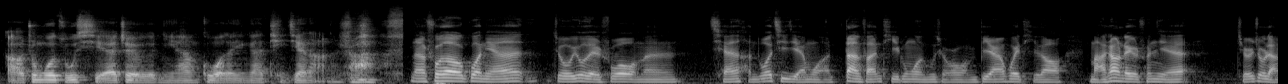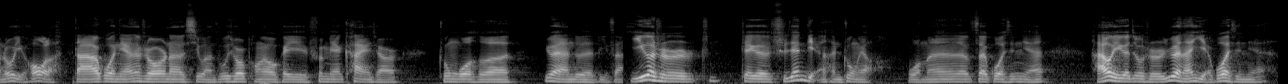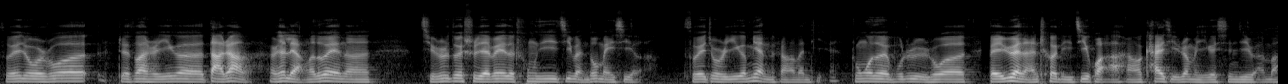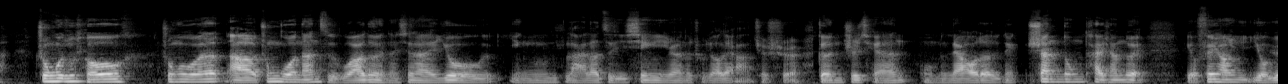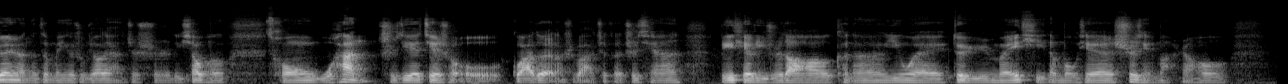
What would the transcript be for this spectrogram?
啊，中国足协这个年过得应该挺艰难的，是吧？那说到过年，就又得说我们前很多期节目，但凡提中国足球，我们必然会提到，马上这个春节，其实就两周以后了。大家过年的时候呢，喜欢足球朋友可以顺便看一下中国和。越南队的比赛，一个是这个时间点很重要，我们在过新年；还有一个就是越南也过新年，所以就是说这算是一个大战了。而且两个队呢，其实对世界杯的冲击基本都没戏了，所以就是一个面子上的问题。中国队不至于说被越南彻底击垮，然后开启这么一个新纪元吧？中国足球。中国国啊，中国男子国家队呢，现在又迎来了自己新一任的主教练啊，就是跟之前我们聊的那山东泰山队有非常有渊源的这么一个主教练，就是李霄鹏，从武汉直接接手国家队了，是吧？这个之前李铁李指导可能因为对于媒体的某些事情嘛，然后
